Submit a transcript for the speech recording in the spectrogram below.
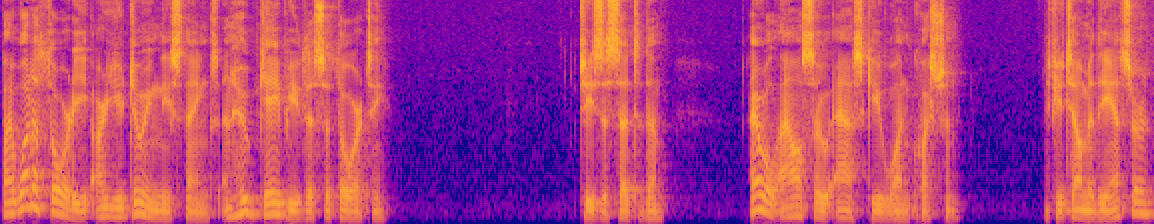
By what authority are you doing these things, and who gave you this authority? Jesus said to them, I will also ask you one question. If you tell me the answer,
